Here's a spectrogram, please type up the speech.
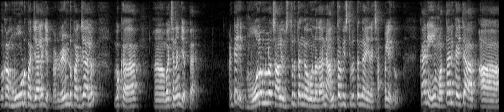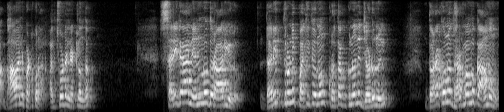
ఒక మూడు పద్యాలే చెప్పాడు. రెండు పద్యాలు ఒక వచనం చెప్పారు. అంటే మూలంలో చాలా విస్తృతంగా ఉన్నదాన్ని అంత విస్తృతంగా ఆయన చెప్పలేదు. కానీ మొత్తానికైతే ఆ- ఆ భావాన్ని పట్టుకున్నారు. అది చూడండి ఎట్లుందో. సరిగా నిన్నుదురార్యులు దరిద్రుని పతితును కృతజ్ఞుని జడుని దొరకును ధర్మము కామము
